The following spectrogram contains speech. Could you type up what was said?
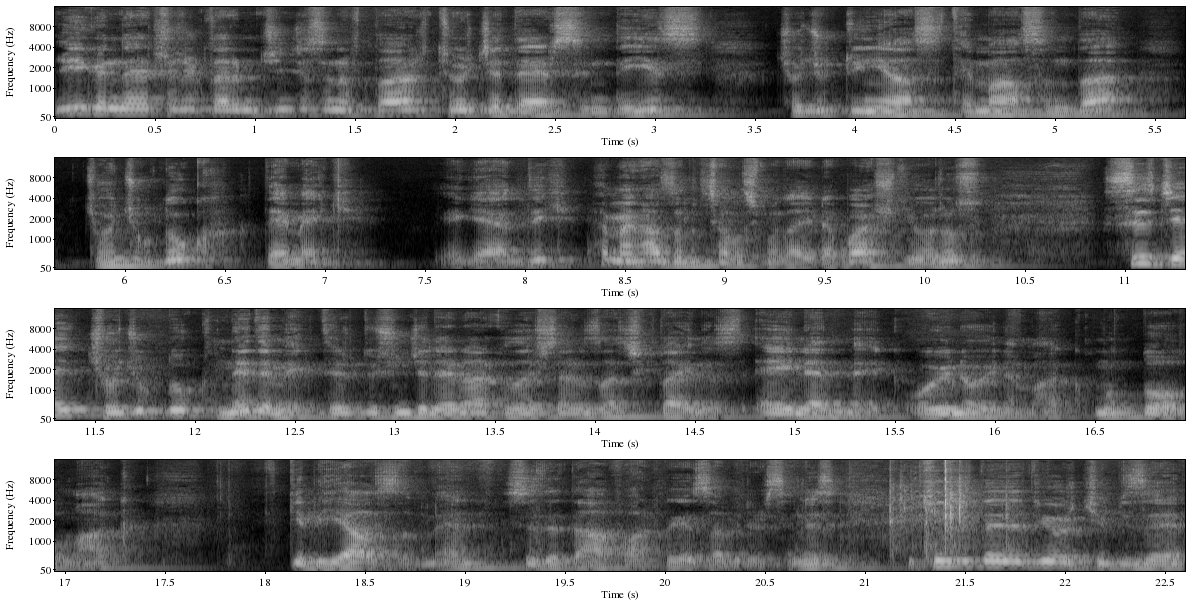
İyi günler çocuklarım. 3. sınıflar Türkçe dersindeyiz. Çocuk dünyası temasında çocukluk demek geldik. Hemen hazırlık çalışmalarıyla başlıyoruz. Sizce çocukluk ne demektir? Düşünceleri arkadaşlarınıza açıklayınız. Eğlenmek, oyun oynamak, mutlu olmak gibi yazdım ben. Siz de daha farklı yazabilirsiniz. İkincide de diyor ki bize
